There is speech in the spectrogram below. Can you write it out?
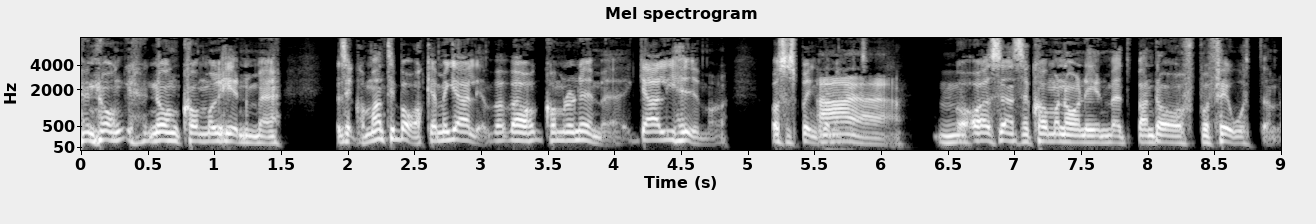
någon, någon kommer in med, sen kommer han tillbaka med galgen. Vad, vad kommer du nu med? Galghumor. Och så springer man Ah, ut. ja, ja. Mm. Och, sen så kommer någon in med ett bandage på foten.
